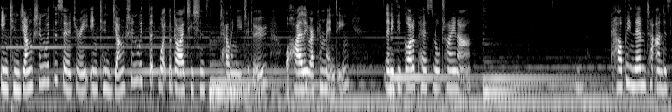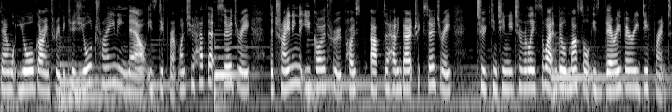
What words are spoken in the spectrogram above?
in conjunction with the surgery, in conjunction with the, what your dietitian's telling you to do or highly recommending. And if you've got a personal trainer, helping them to understand what you're going through because your training now is different. Once you have that surgery, the training that you go through post after having bariatric surgery to continue to release the weight and build muscle is very, very different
